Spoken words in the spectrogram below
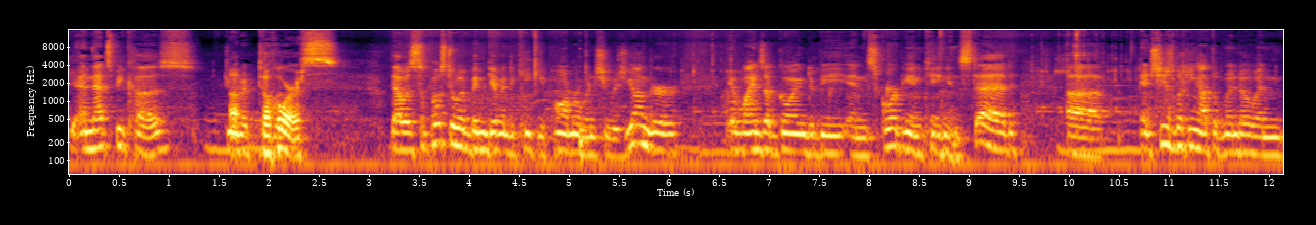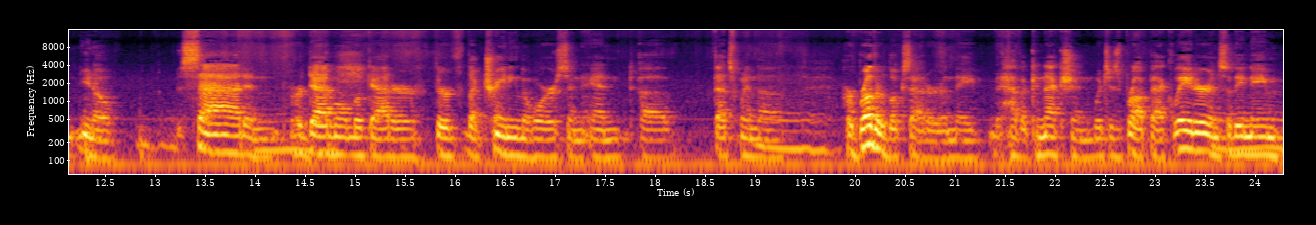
Yeah, and that's because uh, the horse that was supposed to have been given to Keke Palmer when she was younger. It winds up going to be in Scorpion King instead, uh, and she's looking out the window and you know, sad, and her dad won't look at her. They're like training the horse, and and uh, that's when uh, her brother looks at her, and they have a connection, which is brought back later, and so they name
